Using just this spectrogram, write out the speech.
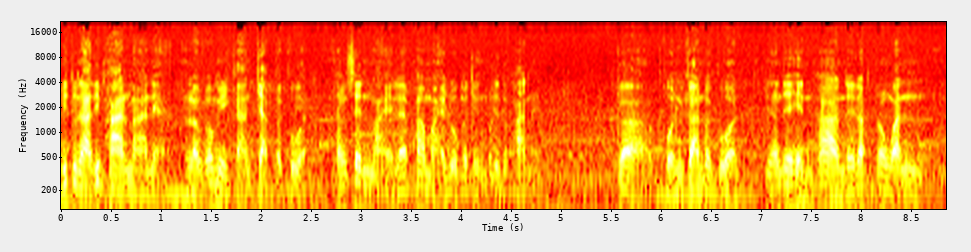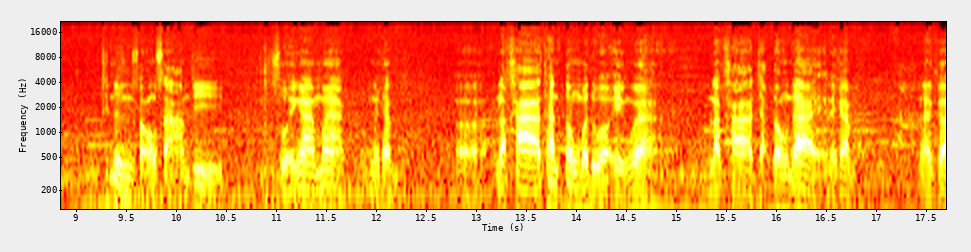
มิถุนาที่ผ่านมาเนี่ยเราก็มีการจัดประกวดทั้งเส้นไหมและผ้าไหมรวมไปถึงผลิตภัณฑ์ ก็ผลการประกวดนั้นจะเห็นผ้าได้รับรางวัลที่ 1 2 3 ที่สวยงามมากนะครับราคาท่านต้องมาดูเอาเองว่าราคาจับต้องได้นะครับ แล้วก็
